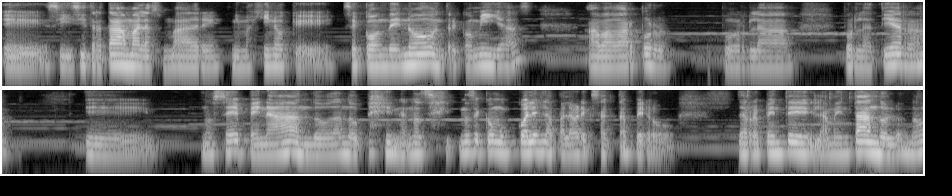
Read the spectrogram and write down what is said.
eh, si, si, trataba mal a su madre, me imagino que se condenó, entre comillas, a vagar por, por, la, por la tierra, eh, no sé, penando, dando pena, no sé, no sé cómo, cuál es la palabra exacta, pero de repente lamentándolo, ¿no?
